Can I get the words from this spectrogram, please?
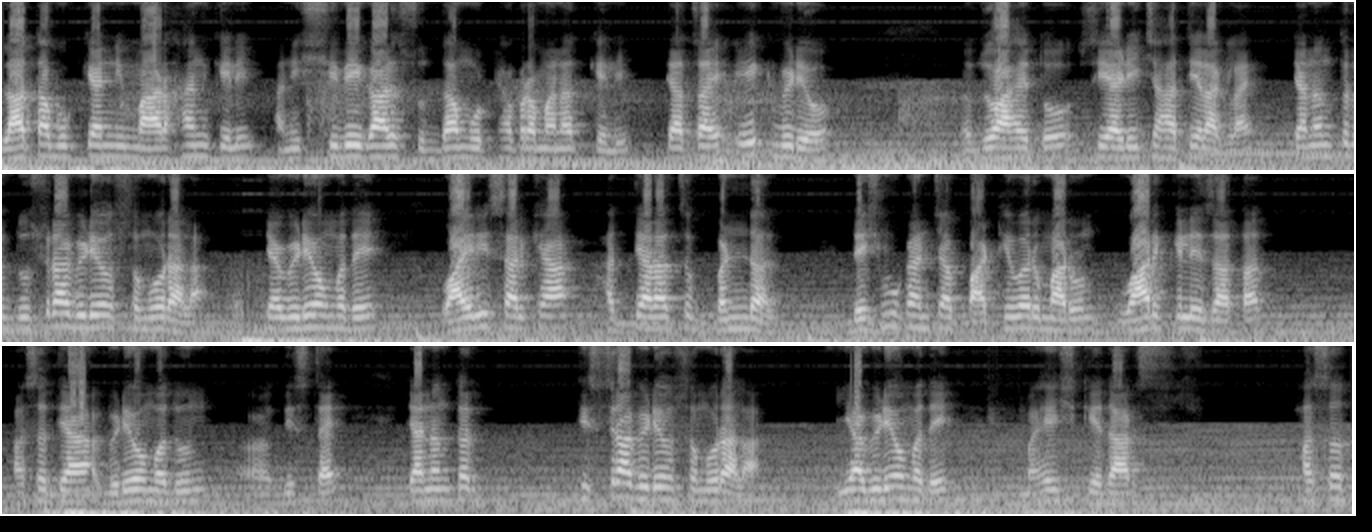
लाताबुक्यांनी मारहाण केली आणि शिवेगाळसुद्धा मोठ्या प्रमाणात केली. त्याचा एक व्हिडिओ जो आहे तो सी आय डीच्या हाती लागला आहे त्यानंतर दुसरा व्हिडिओ समोर आला. त्या व्हिडिओमध्ये वायरीसारख्या हत्याराचं बंडल देशमुखांच्या पाठीवर मारून वार केले जातात असं त्या व्हिडिओमधून दिसत आहे त्यानंतर तिसरा व्हिडिओ समोर आला. या व्हिडिओमध्ये महेश केदार हसत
